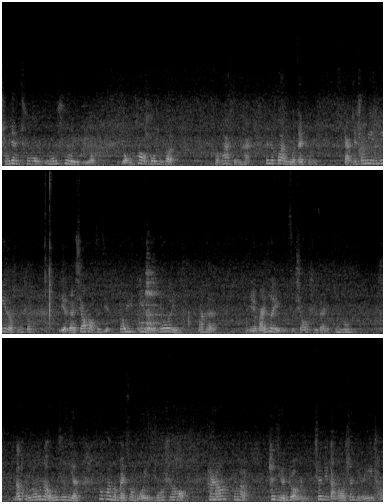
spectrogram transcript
呈现出无数有。永泡构成的可怕形态，但是怪物在成感谢生命力的同时，也在消耗自己，就一一种幽灵般的也白色影子消失在空中。那桶中的无形岩都换作白色魔影消失后，船上的探险者们相继感到了身体的异常，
